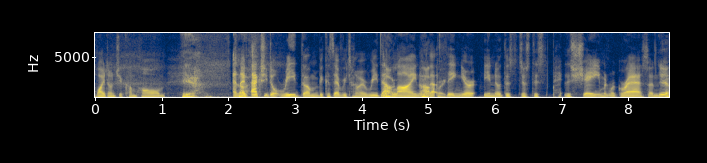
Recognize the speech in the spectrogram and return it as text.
Why don't you come home?" Yeah. And I actually don't read them because every time I read that No, line or that thing, you're you know there's just this this shame and regret and Yeah.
